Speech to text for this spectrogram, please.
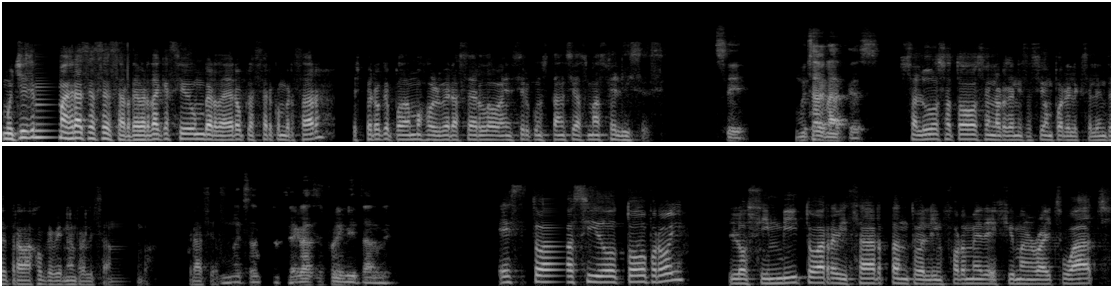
Muchísimas gracias, César. De verdad que ha sido un verdadero placer conversar. Espero que podamos volver a hacerlo en circunstancias más felices. Sí, muchas gracias. Saludos a todos en la organización por el excelente trabajo que vienen realizando. Gracias. Muchas gracias. Gracias por invitarme. Esto ha sido todo por hoy. Los invito a revisar tanto el informe de Human Rights Watch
